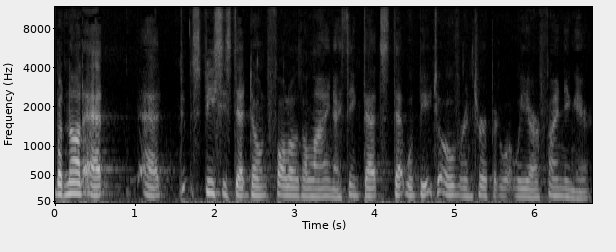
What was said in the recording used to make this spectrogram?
but not at, at species that don't follow the line. I think that's, that would be to overinterpret what we are finding here.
